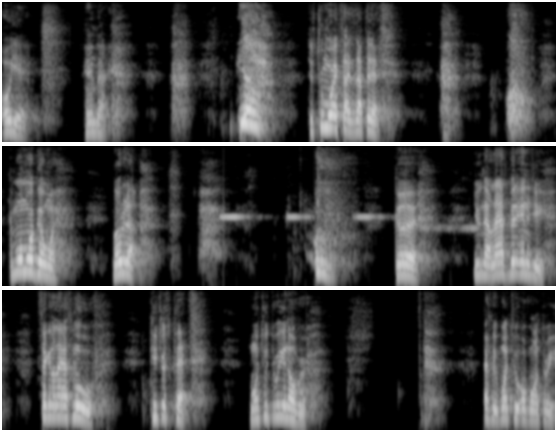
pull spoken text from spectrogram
Oh yeah. Hand back. Yeah. Just two more exercises after this. Give me one more good one. Load it up. Good. Using that last bit of energy. Second to last move. Teacher's pet. One, two, three, and over. Actually, one, two, over on three.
